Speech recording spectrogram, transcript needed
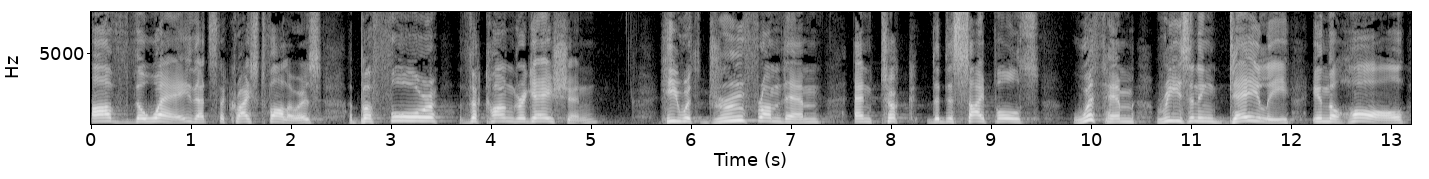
of the way, that's the Christ followers, before the congregation he withdrew from them and took the disciples with him, reasoning daily in the hall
